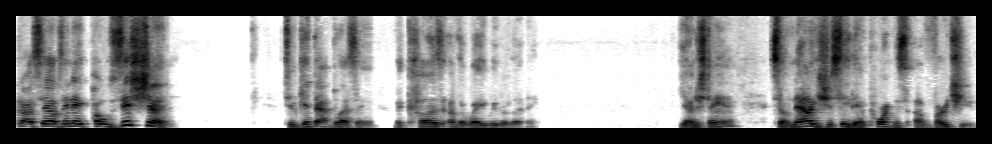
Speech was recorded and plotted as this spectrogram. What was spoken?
put ourselves in a position to get that blessing because of the way we were living. You understand? So now you should see the importance of virtue.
